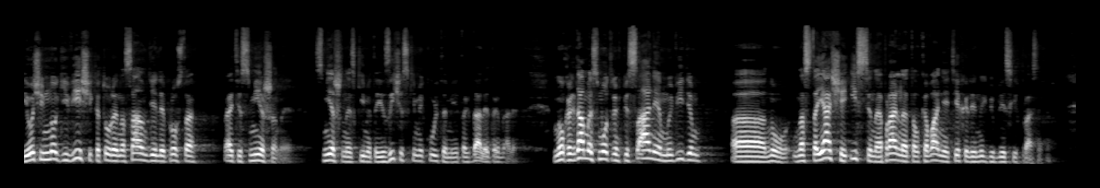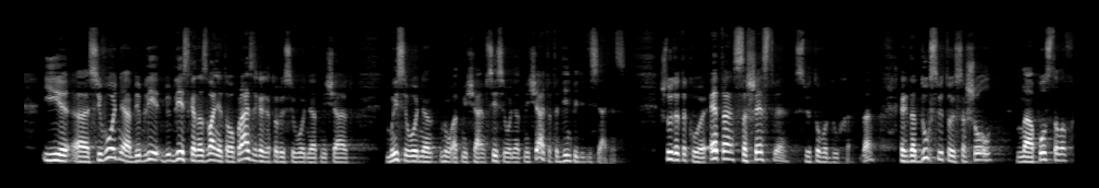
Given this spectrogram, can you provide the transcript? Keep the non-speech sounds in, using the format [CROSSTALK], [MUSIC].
И очень многие вещи, которые на самом деле просто, знаете, смешанные. Смешанные с какими-то языческими культами и так далее, и так далее. Но когда мы смотрим в Писание, мы видим э, ну, настоящее, истинное, правильное толкование тех или иных библейских праздников. И э, сегодня библи, библейское название этого праздника, который сегодня отмечают, мы сегодня ну, отмечаем, все сегодня отмечают, это День Пятидесятницы. Что это такое? Это сошествие Святого Духа. Да? Когда Дух Святой сошел на апостолов,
